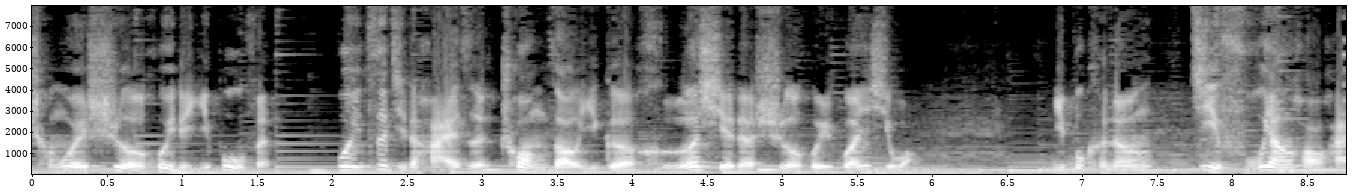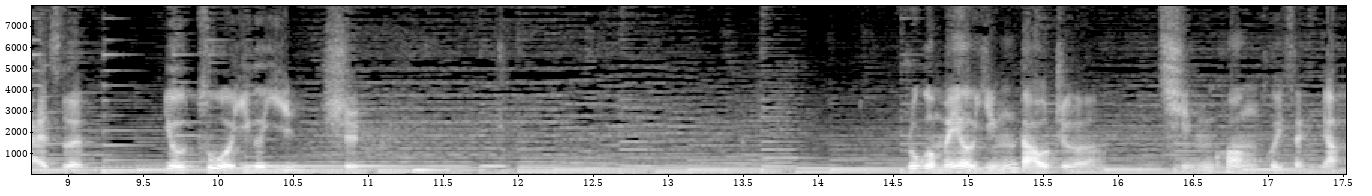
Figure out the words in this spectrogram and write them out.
成为社会的一部分，为自己的孩子创造一个和谐的社会关系网。你不可能既抚养好孩子，又做一个隐士。如果没有引导者，情况会怎样？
